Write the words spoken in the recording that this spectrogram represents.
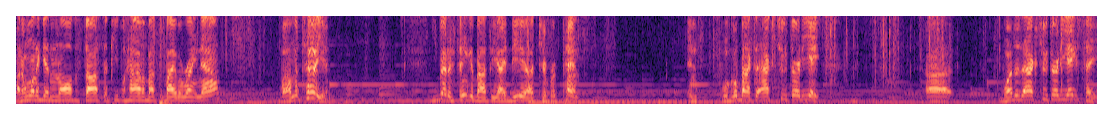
I don't want to get into all the thoughts that people have about the Bible right now, but I'm going to tell you. You better think about the idea to repent. And we'll go back to Acts 2.38. Uh, what does Acts 2.38 say?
